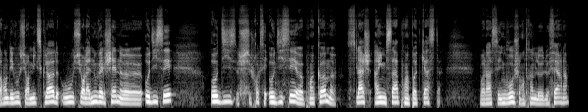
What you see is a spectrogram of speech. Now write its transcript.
rendez-vous sur Mixcloud ou sur la nouvelle chaîne Odyssey. Odyssey, je crois que c'est odyssey.com slash aimsa.podcast. Voilà, c'est nouveau, je suis en train de le, le faire là.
